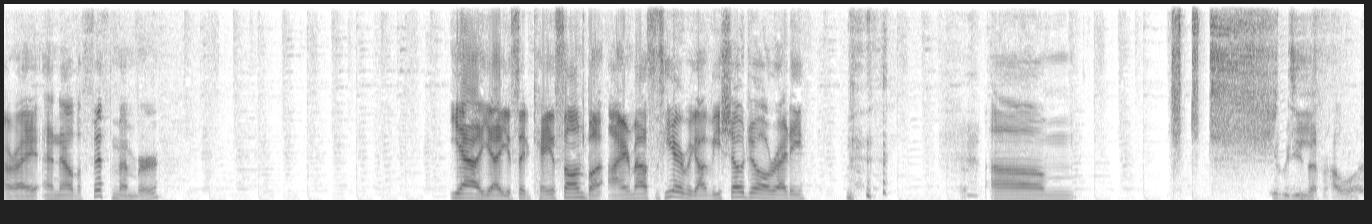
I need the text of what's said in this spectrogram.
All right, and now the fifth member. Yeah, yeah, you said Kson, but Ironmouse is here. We got VShojo already. um, You could use that for Hollow.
